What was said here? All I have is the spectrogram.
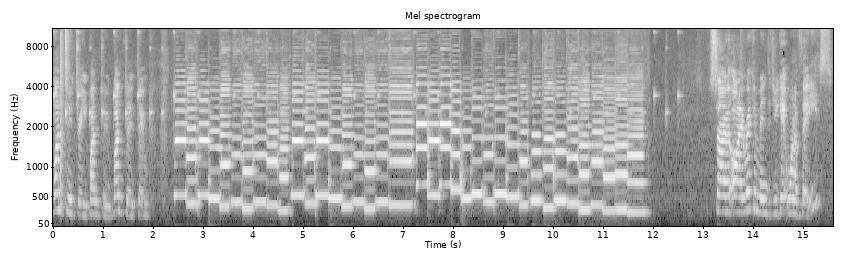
One, two, three, one, two, one, two, three. So I recommend that you get one of these.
